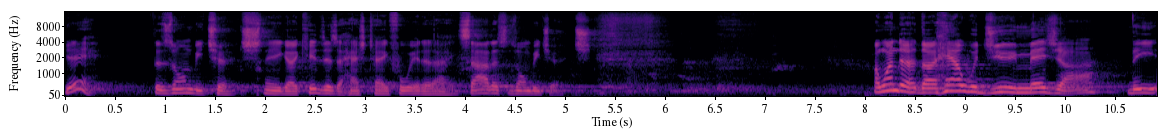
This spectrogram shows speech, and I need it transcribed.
Yeah, the zombie church. There you go, kids. There's a hashtag for you today Sardis Zombie Church. I wonder, though, how would you measure the,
